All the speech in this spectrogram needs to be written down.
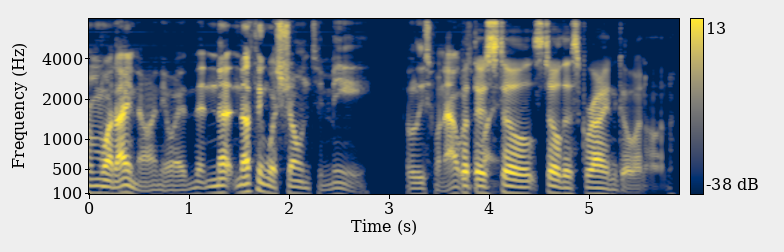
From what I know, anyway, no- nothing was shown to me. At least when I was. But there's playing. still still this grind going on.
